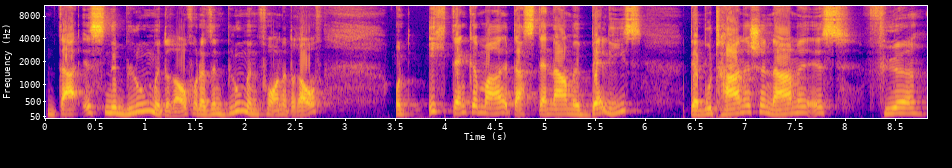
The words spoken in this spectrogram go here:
Da ist eine Blume drauf oder sind Blumen vorne drauf. Und ich denke mal, dass der Name Bellies der botanische Name ist für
